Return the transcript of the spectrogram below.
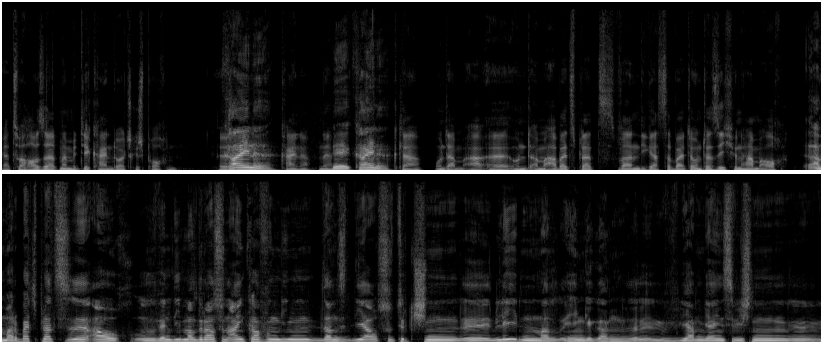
Ja, zu Hause hat man mit dir kein Deutsch gesprochen. Äh, Keine. Keiner, ne? Nee, keine. Klar. Und am, äh, und am Arbeitsplatz waren die Gastarbeiter unter sich und haben auch. Am Arbeitsplatz äh, auch. Äh, Wenn die mal draußen einkaufen gingen, dann sind die auch zu türkischen äh, Läden mal hingegangen. Äh, Wir haben ja inzwischen äh,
